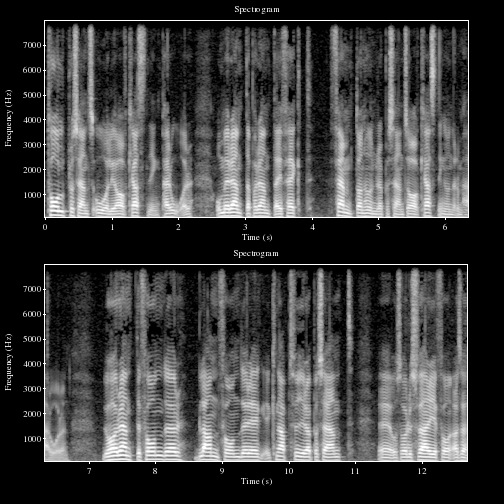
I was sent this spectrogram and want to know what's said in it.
12 procents årlig avkastning per år och med ränta på ränta-effekt 1500 procents avkastning under de här åren. Du har räntefonder, blandfonder är knappt 4 procent eh, och så har du Sverigefonder. Alltså,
